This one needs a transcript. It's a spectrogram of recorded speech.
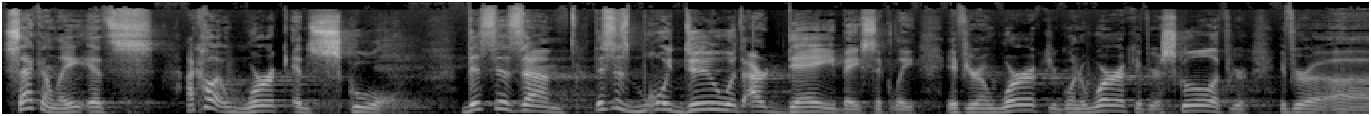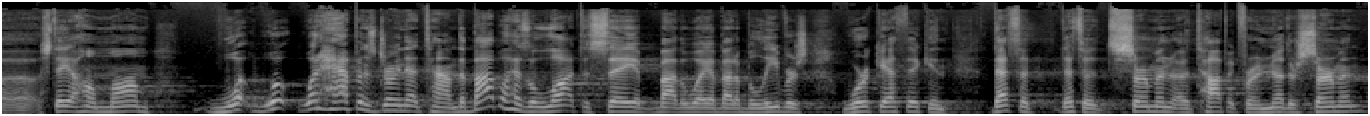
Secondly, it's, I call it work and school. This is, um, this is what we do with our day, basically. If you're in work, you're going to work. If you're at school, if you're, if you're a, a stay at home mom, what, what, what happens during that time? The Bible has a lot to say, by the way, about a believer's work ethic, and that's a, that's a sermon, a topic for another sermon.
